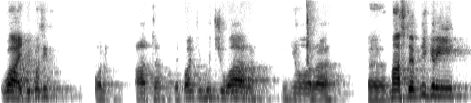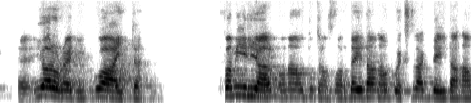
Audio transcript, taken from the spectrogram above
Why? Because it, or at the point in which you are in your uh, uh, master degree, uh, you are already quite familiar on how to transform data, how to extract data, how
